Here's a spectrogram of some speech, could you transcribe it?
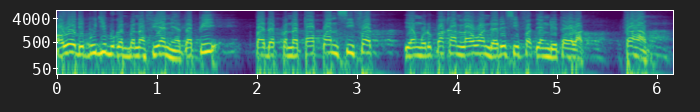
Allah dipuji bukan penafiannya tapi pada penetapan sifat yang merupakan lawan dari sifat yang ditolak. Faham?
